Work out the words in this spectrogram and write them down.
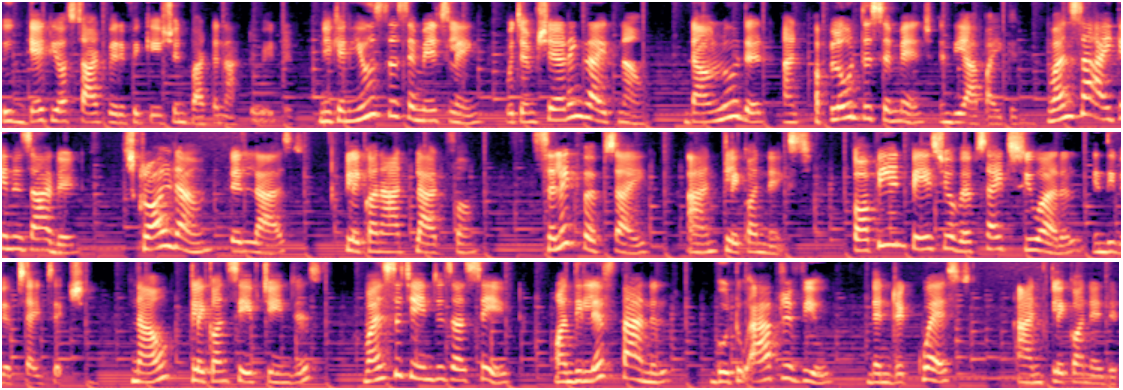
to get your start verification button activated. You can use this image link, which I'm sharing right now, download it and upload this image in the app icon. Once the icon is added, scroll down till last, click on Add Platform, select Website and click on Next. Copy and paste your website's URL in the website section. Now click on Save Changes. Once the changes are saved, on the left panel, go to App Review, then Request and click on Edit.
